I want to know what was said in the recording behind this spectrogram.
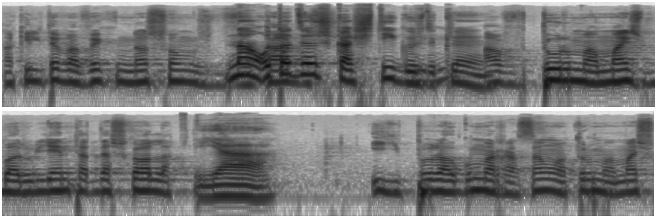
Aquilo teve a ver que nós fomos. Não, eu estou a dizer os castigos de quê? A turma mais barulhenta da escola. Yeah, E por alguma razão a turma mais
